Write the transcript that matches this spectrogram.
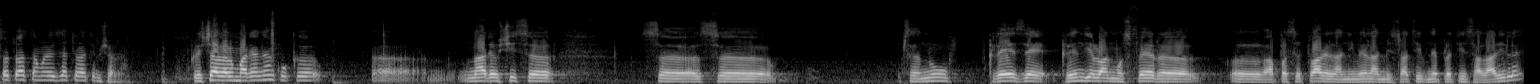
totul asta am realizat eu la Timișoara. Greșeala lui Marian Neancu că uh, n-a reușit să, să, să, să nu creeze, creând el o atmosferă uh, apăsătoare la nivel administrativ, neplătind salariile,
